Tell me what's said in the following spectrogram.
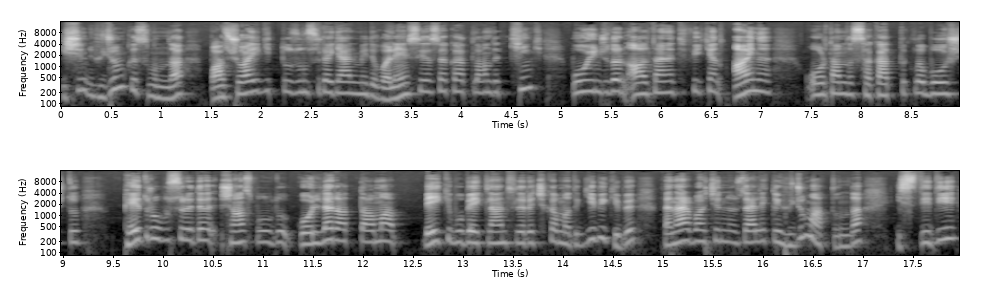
işin hücum kısmında Batshuayi gitti uzun süre gelmedi. Valencia sakatlandı. King bu oyuncuların alternatifiyken aynı ortamda sakatlıkla boğuştu. Pedro bu sürede şans buldu. Goller attı ama belki bu beklentilere çıkamadı gibi gibi Fenerbahçe'nin özellikle hücum hattında istediği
